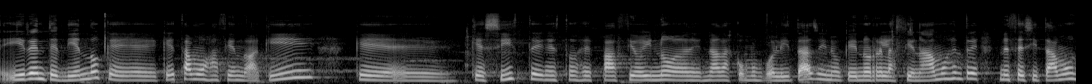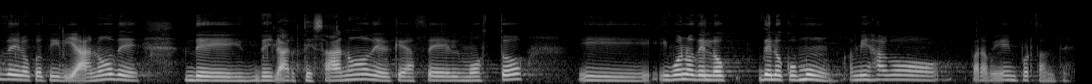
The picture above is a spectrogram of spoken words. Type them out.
ir entendiendo qué estamos haciendo aquí, que, existen estos espacios y no es nada como bolitas, sino que nos relacionamos entre, necesitamos de lo cotidiano, de, del artesano, del que hace el mosto y, bueno, de lo, de lo común. A mí es algo para mí importante.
